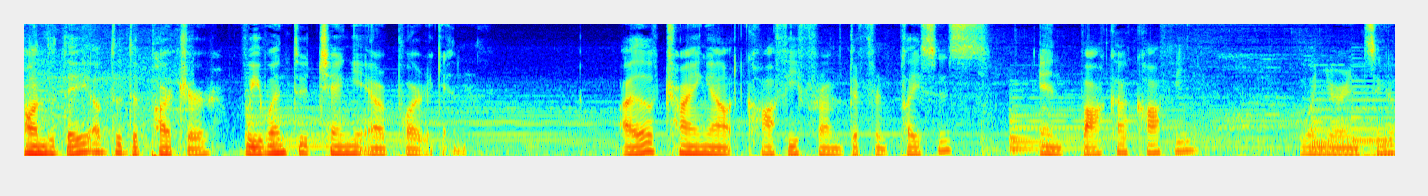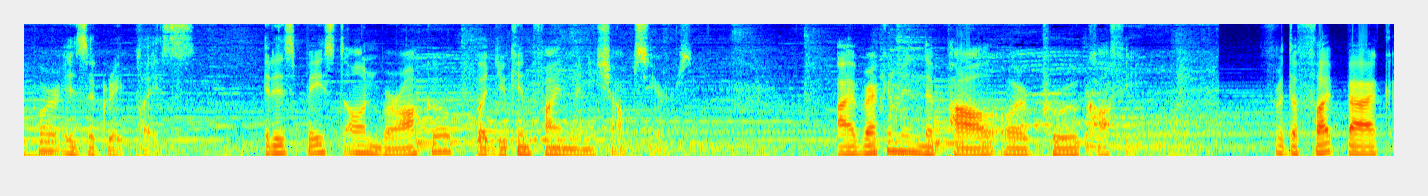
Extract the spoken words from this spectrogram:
On the day of the departure, we went to Changi Airport again. I love trying out coffee from different places, and Bacha Coffee, when you're in Singapore, is a great place. It is based on Morocco, but you can find many shops here. I recommend Nepal or Peru coffee. For the flight back,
